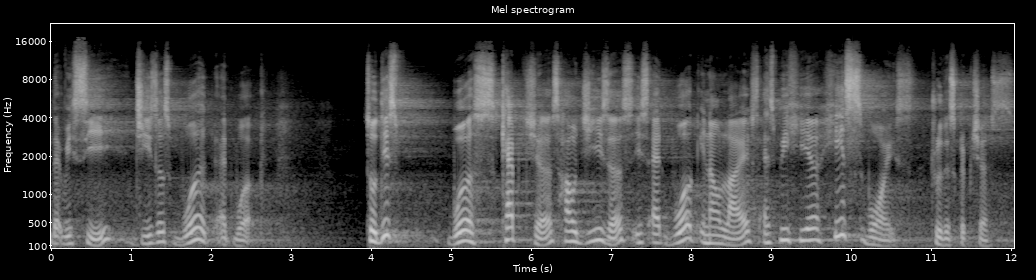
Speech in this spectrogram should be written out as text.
that we see Jesus' word at work. So, this verse captures how Jesus is at work in our lives as we hear his voice through the scriptures.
